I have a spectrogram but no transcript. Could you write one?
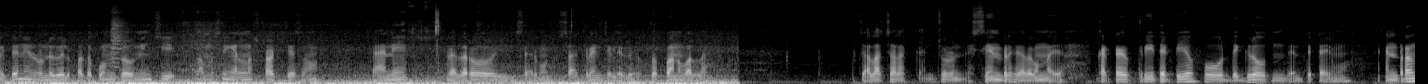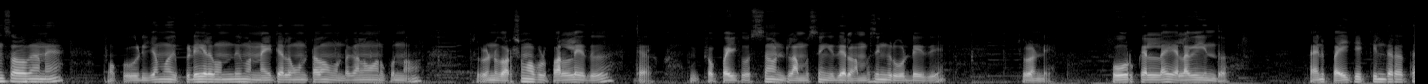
అయితే నేను రెండు వేల పదకొండులో నుంచి లంబసింగ్ వెళ్ళడం స్టార్ట్ చేసాం కానీ వెదర్ ఈసారి మాకు సహకరించలేదు తుఫాన్ వల్ల. చాలా చాలా కానీ చూడండి సీనరీస్ ఎలా ఉన్నాయో. కరెక్ట్గా త్రీ థర్టీ ఫోర్ దగ్గర అవుతుంది ఎంత టైము ఎంట్రన్స్ అవగానే మాకు ఇడిగమ్మ ఇప్పుడే ఇలా ఉంది మన నైట్ ఎలా ఉంటామో ఉండగలం అనుకున్నాం. చూడండి వర్షం అప్పుడు పడలేదు. ఇంకా పైకి వస్తామండి లంబసింగ్ ఇదే లంబసింగ్ రోడ్డు ఇది. చూడండి ఫోర్ కల్లా ఎలాగైందో. కానీ పైకి ఎక్కిన తర్వాత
